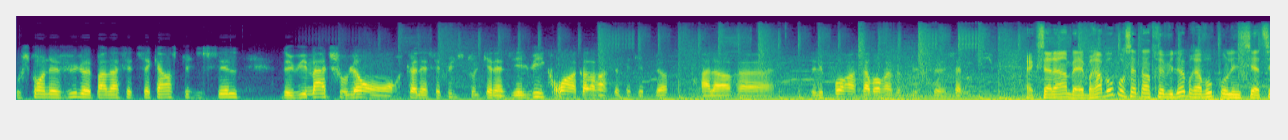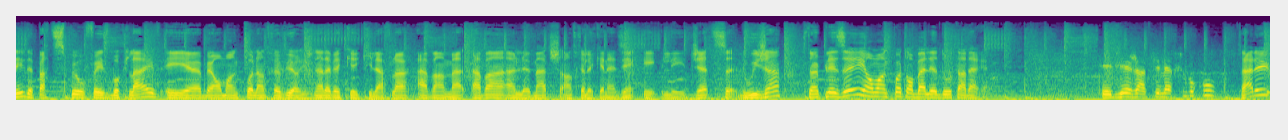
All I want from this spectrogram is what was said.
ou ce qu'on a vu là, pendant cette séquence plus difficile de huit matchs où là, on reconnaissait plus du tout le Canadien. Lui, il croit encore en cette équipe-là. Alors, euh, vous allez pouvoir en savoir un peu plus euh, samedi. Excellent. Ben, bravo pour cette entrevue-là. Bravo pour l'initiative de participer au Facebook Live. Et euh, ben, on manque pas l'entrevue originale avec Guy Lafleur avant, avant le match entre le Canadien et les Jets. Louis-Jean, c'est un plaisir et on manque pas ton balado temps d'arrêt. C'est bien gentil. Merci beaucoup. Salut.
